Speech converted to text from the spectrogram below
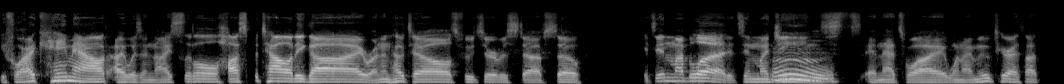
before I came out, I was a nice little hospitality guy running hotels, food service stuff. So it's in my blood, it's in my genes. Mm. And that's why when I moved here, I thought,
